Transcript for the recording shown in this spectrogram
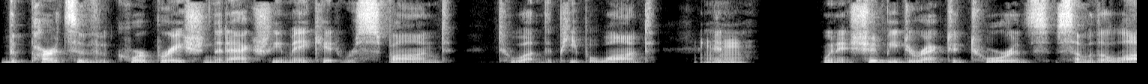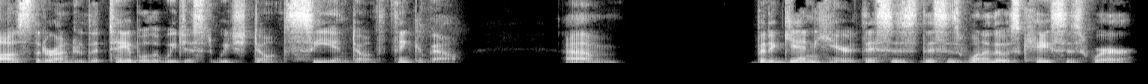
the parts of a corporation that actually make it respond to what the people want. Mhm. And when it should be directed towards some of the laws that are under the table that we just we just don't see and don't think about. Um, but again, here this is this is one of those cases where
